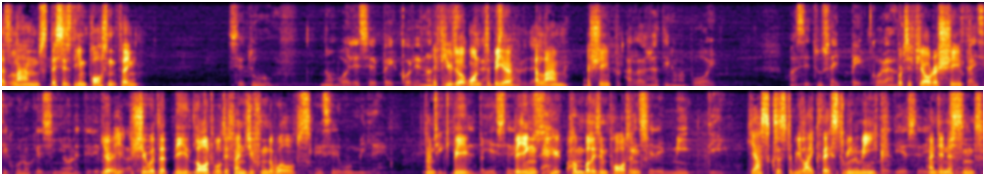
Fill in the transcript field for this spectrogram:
as lambs. This is the important thing. If you don't want to be a, a lamb, a sheep, but if you're a sheep, you're sure that the Lord will defend you from the wolves. And be, being humble is important. He asks us to be like this, to be meek and innocent,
